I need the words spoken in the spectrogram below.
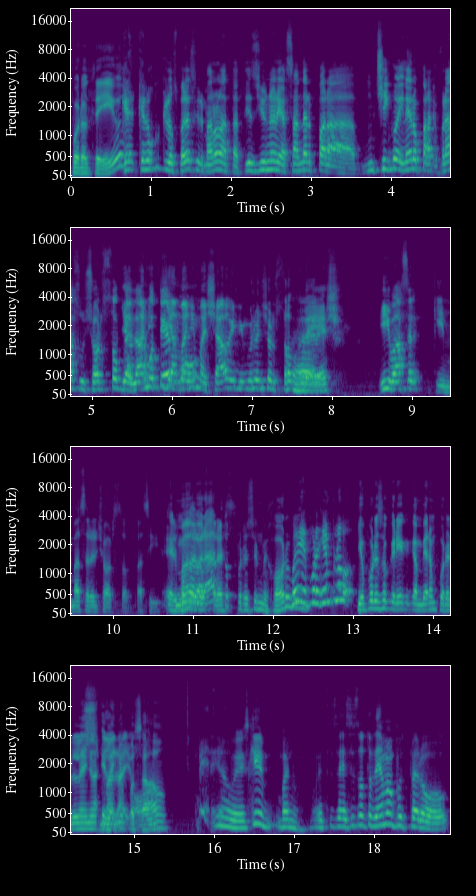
Pero te digo. Qué, qué loco que los padres firmaron a Tatis Jr. y a Sander para un chingo de dinero para que fuera su shortstop de largo Manny, y tiempo. a Manny Machado y ninguno en shortstop. Ajá. De hecho. Y va a ser. ¿Quién va a ser el shortstop? Así. El más de barato, pero es el mejor, Güey, güey. por ejemplo... Yo por eso quería que cambiaran por él el año, el pasado. Verga, güey. Es que, bueno, ese es otro tema, pues, pero...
